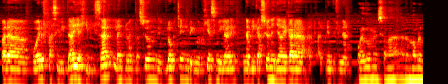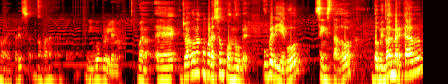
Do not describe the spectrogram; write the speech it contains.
para poder facilitar y agilizar la implementación de blockchain y tecnologías similares en aplicaciones ya de cara al, cliente final. ¿Puedo mencionar el nombre de una empresa? No van a tener Ningún problema. Bueno, eh, yo hago una comparación con Uber. Uber llegó, se instaló, dominó el mercado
